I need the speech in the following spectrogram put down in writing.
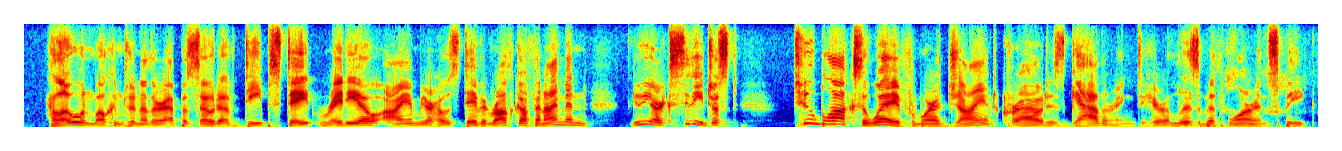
Hello, and welcome to another episode of Deep State Radio. I am your host, David Rothkopf, and I'm in New York City, just two blocks away from where a giant crowd is gathering to hear Elizabeth Warren speak,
